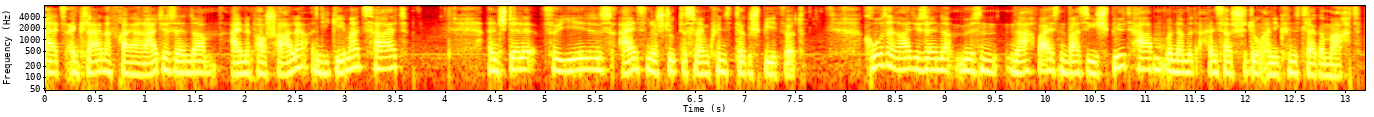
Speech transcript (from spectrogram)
als ein kleiner freier Radiosender eine Pauschale an die GEMA zahlt, anstelle für jedes einzelne Stück, das von einem Künstler gespielt wird. Große Radiosender müssen nachweisen, was sie gespielt haben und damit Einzelausschüttung an die Künstler gemacht.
